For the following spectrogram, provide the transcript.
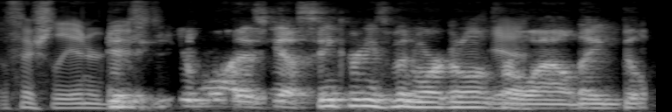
officially introduced. It, it was, yeah. Synchrony's been working on it yeah. for a while. They built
